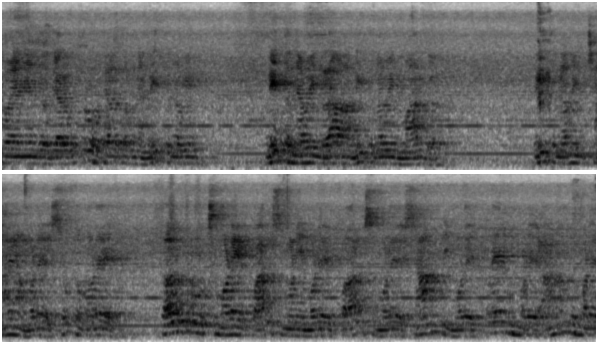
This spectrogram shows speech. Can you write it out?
પણ એની અંદર જ્યારે ઉતરો, ત્યારે તમને નિત નવીન નિત નવીન રાહ, નિત નવીન માર્ગ, નિત નવીન છાયા મળે, સુખ મળે કલ્પવૃક્ષ મળે પારસમણી મળે પારસ મળે શાંતિ મળે પ્રેમ મળે આનંદ મળે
